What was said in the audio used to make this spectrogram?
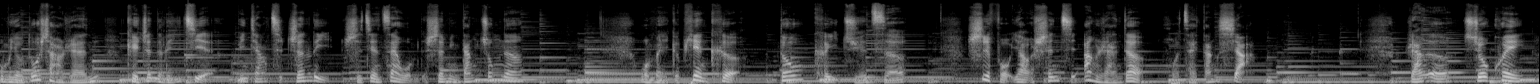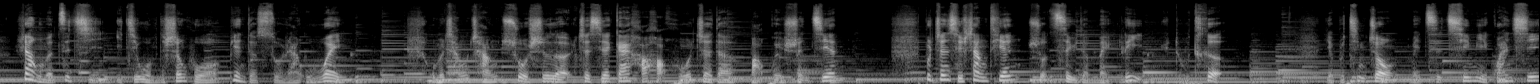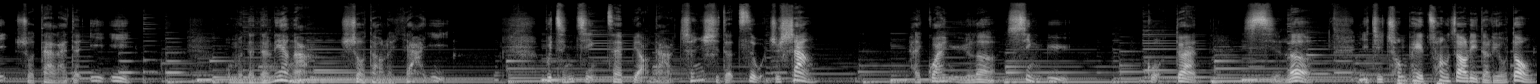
我们有多少人可以真的理解并将此真理实践在我们的生命当中呢？我每个片刻都可以抉择，是否要生机盎然地活在当下。然而，羞愧让我们自己以及我们的生活变得索然无味。我们常常错失了这些该好好活着的宝贵瞬间。不珍惜上天所赐予的美丽与独特，也不敬重每次亲密关系所带来的意义，我们的能量啊受到了压抑。不仅仅在表达真实的自我之上，关于了性欲、果断、喜乐以及充沛创造力的流动，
